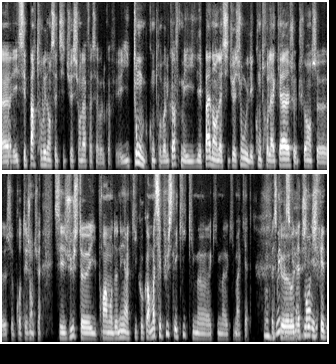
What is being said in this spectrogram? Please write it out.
euh, il s'est pas retrouvé dans cette situation-là face à Volkov. Il tombe contre Volkov, mais il n'est pas dans la situation où il est contre la cage, tu vois, en se, se protégeant. Tu vois. C'est juste, euh, il prend à un moment donné un kick au corps. Moi, c'est plus les kicks qui me, qui me, qui m'inquiètent. Mhm. Parce Oui, que parce que honnêtement, fait,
